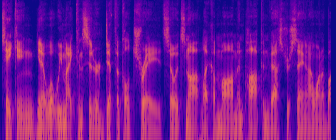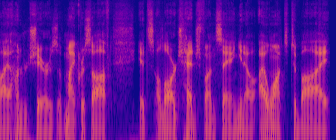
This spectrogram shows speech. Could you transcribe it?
taking, you know, what we might consider difficult trades. So it's not like a mom and pop investor saying I want to buy 100 shares of Microsoft. It's a large hedge fund saying, you know, I want to buy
